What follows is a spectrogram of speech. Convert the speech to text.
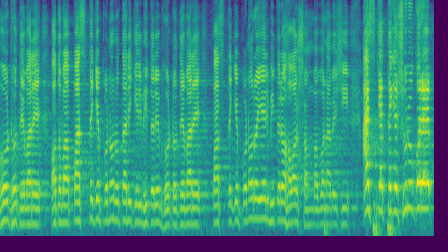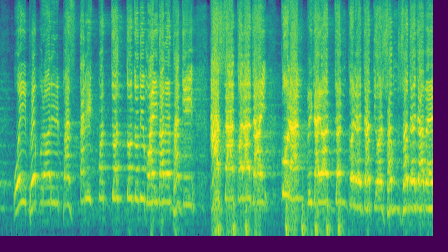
ভোট হতে পারে, অথবা পাঁচ থেকে পনেরো তারিখের ভিতরে ভোট হতে পারে। পাঁচ থেকে পনেরো এর ভিতরে হওয়ার সম্ভাবনা বেশি। আজকের থেকে শুরু করে ওই ফেব্রুয়ারির পাঁচ তারিখ পর্যন্ত যদি ময়দানে থাকি, আশা করা যায় কোরআন বিজয় অর্জন করে জাতীয় সংসদে যাবে।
